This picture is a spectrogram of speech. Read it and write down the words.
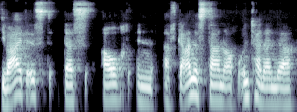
Die Wahrheit ist, dass auch in Afghanistan auch untereinander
